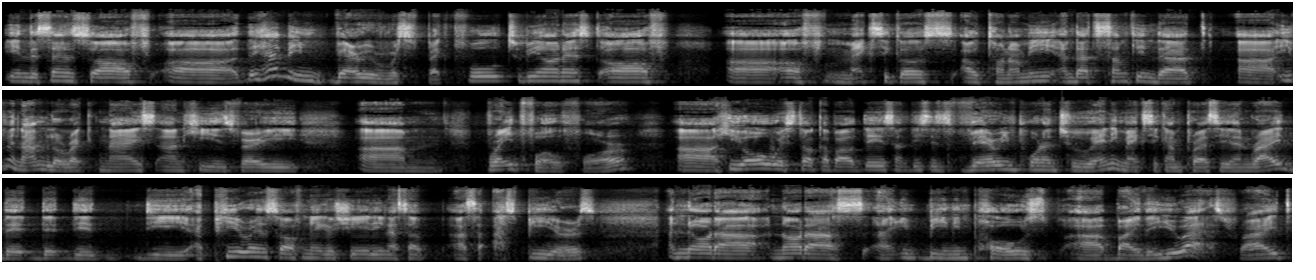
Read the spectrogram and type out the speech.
in the sense of uh, they have been very respectful, to be honest, of uh, of Mexico's autonomy, and that's something that uh, even AMLO recognized, and he is very um, grateful for. Uh, he always talk about this, and this is very important to any Mexican president, right? The the the, the appearance of negotiating as a, as, as peers, and not uh, not as uh, being imposed uh, by the U.S. Right?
